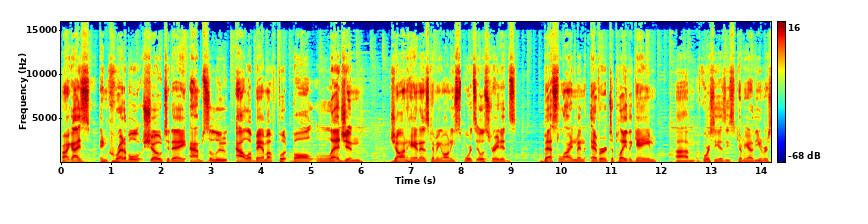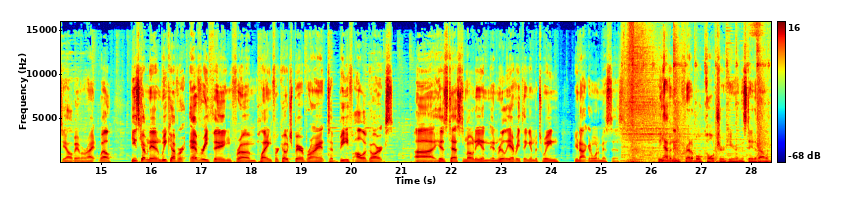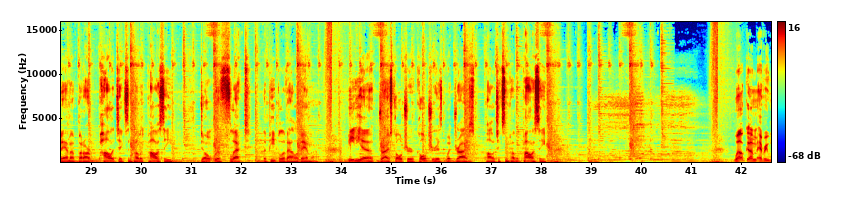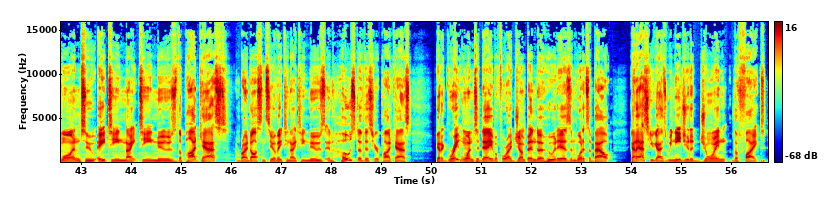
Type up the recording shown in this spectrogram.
All right, guys, incredible show today. Absolute Alabama football legend. John Hannah is coming on. He's Sports Illustrated's best lineman ever to play the game. Um, of course, he is. He's coming out of the University of Alabama, right? Well, he's coming in. We cover everything from playing for Coach Bear Bryant to beef oligarchs, uh, his testimony, and, and really everything in between. You're not going to want to miss this. We have an incredible culture here in the state of Alabama, but our politics and public policy don't reflect the people of Alabama. Media drives culture, culture is what drives politics and public policy. Welcome, everyone, to 1819 News, the podcast. I'm Bryan Dawson, CEO of 1819 News and host of this here podcast. Got a great one today. Before I jump into who it is and what it's about, got to ask you guys we need you to join the fight.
